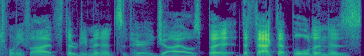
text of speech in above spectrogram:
25, 30 minutes of Harry Giles, but the fact that Bolden is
